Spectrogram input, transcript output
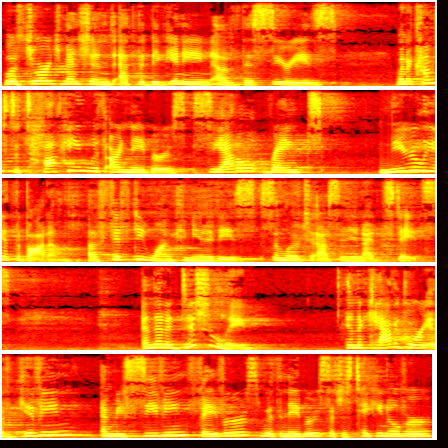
Well, as George mentioned at the beginning of this series, when it comes to talking with our neighbors, Seattle ranked nearly at the bottom of 51 communities similar to us in the United States. And then additionally, in the category of giving and receiving favors with neighbors, such as taking over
